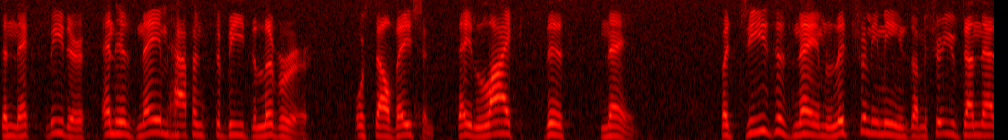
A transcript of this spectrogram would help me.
the next leader, and his name happens to be deliverer. or salvation. They like this name. But Jesus' name literally means, I'm sure you've done that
